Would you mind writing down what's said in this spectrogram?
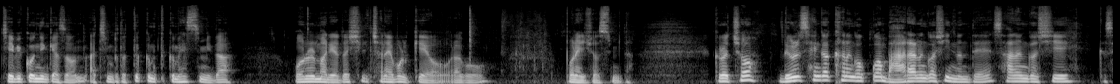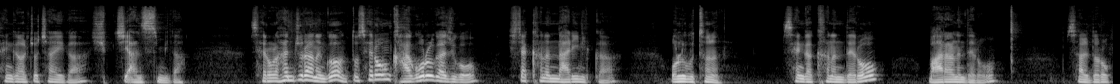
제비꽃님께서는 아침부터 뜨끔뜨끔 했습니다. 오늘말이라도 실천해 볼게요. 라고 보내주셨습니다. 그렇죠. 늘 생각하는 것과 말하는 것이 있는데 사는 것이 그 생각을 쫓아가기가 쉽지 않습니다. 새로운 한 주라는 건 또 새로운 각오를 가지고 시작하는 날이니까 오늘부터는 생각하는 대로 말하는 대로 살도록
